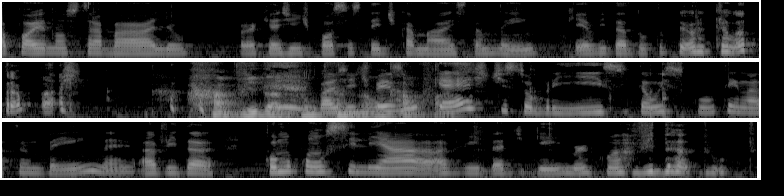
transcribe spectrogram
apoia o nosso trabalho, para que a gente possa se dedicar mais também, porque a vida adulta tem hora que ela atrapalha. A vida adulta Mas a gente fez tá um fácil. cast sobre isso, então escutem lá também, né? A vida, como conciliar a vida de gamer com a vida adulta.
